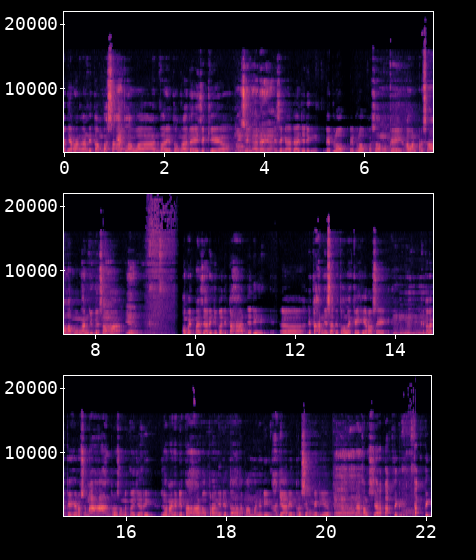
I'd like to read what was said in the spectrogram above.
penyerangan ditambah saat lawan Barito nggak ada Ezekiel. Eze nggak ada ya. Eze nggak ada, jadi deadlock, deadlock kosong. Oke, lawan Persela Lamongan juga sama. Iya. Omid Nazari juga ditahan, jadi eh, ditahannya saat itu oleh Kei Hirose. Kita lihat Kei Hirose nahan terus Omid Nazari, zonanya ditahan, operannya ditahan, apa-apanya dihajarin terus si Omid dia. Nah kalau secara taktik, taktik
